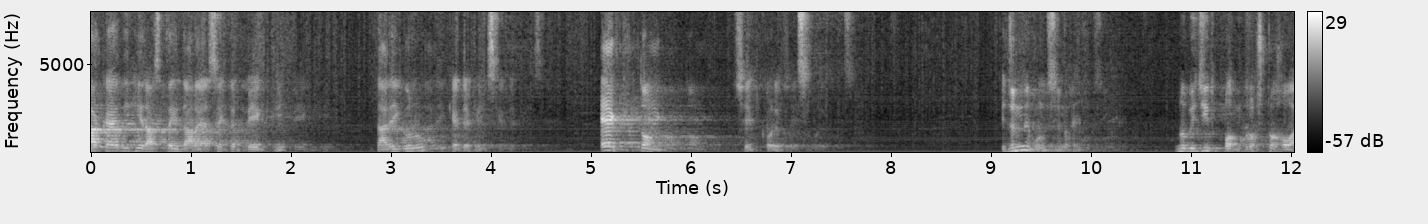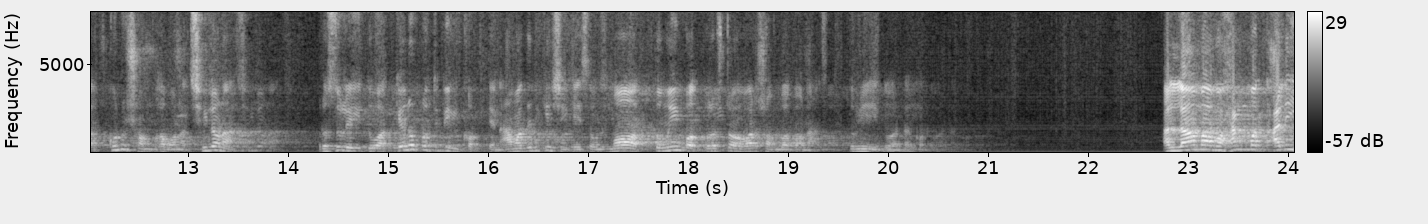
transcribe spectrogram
তাকায় দেখি রাস্তায় দাঁড়ায় আছে একটা বেগ দিয়ে। দাড়িগুলো কেটে ফেলছে। একদম শেভ করে ফেলছে। এই জন্য বলছি ভাই, নবীজির পথভ্রষ্ট হওয়ার কোনো সম্ভাবনা ছিল না। রসুল এই দোয়া কেন প্রতিদিন করতেন? আমাদেরকে শিখেছে মত তুমি পথভ্রষ্ট হওয়ার সম্ভাবনা তুমি এই দোয়াটা করো। আল্লামা মোহাম্মদ আলী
